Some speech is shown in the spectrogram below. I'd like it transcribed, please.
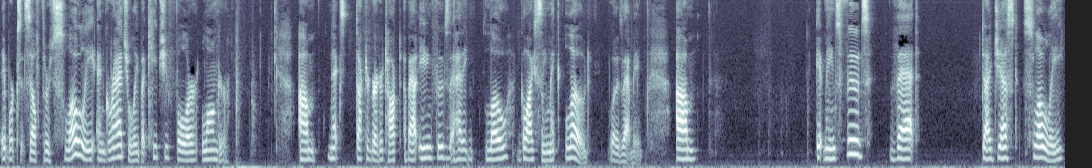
it works itself through slowly and gradually, but keeps you fuller longer. Um, next, Dr. Greger talked about eating foods that had a low glycemic load. What does that mean? Um, it means foods that digest slowly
